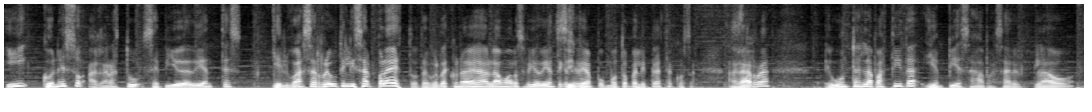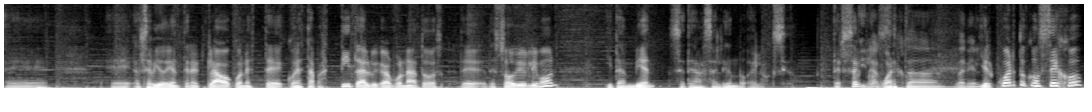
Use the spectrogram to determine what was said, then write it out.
y con eso agarras tu cepillo de dientes que lo vas a reutilizar para esto. ¿Te acuerdas que una vez hablamos de los cepillos de dientes que se por motor para limpiar estas cosas? Agarra, sí. untas la pastita y empiezas a pasar el clavo, eh, eh, el cepillo de dientes en el clavo con este con esta pastita del bicarbonato de, de, sodio y limón y también se te va saliendo el óxido. Tercer ¿Y la cuarta, Daniel? Y el cuarto consejo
